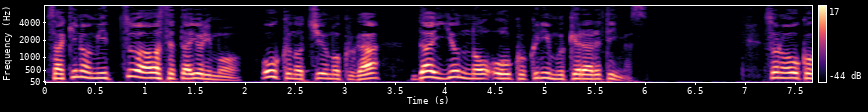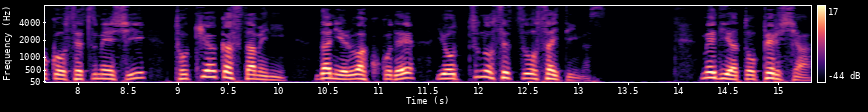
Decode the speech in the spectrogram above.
先の三つを合わせたよりも多くの注目が第四の王国に向けられています。その王国を説明し、解き明かすためにダニエルはここで4つの説を割いています。メディアとペルシャ、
